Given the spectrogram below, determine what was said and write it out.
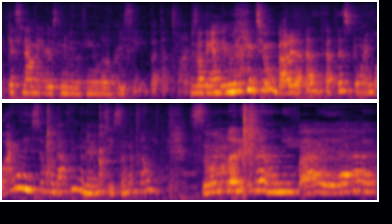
I guess now my hair is going to be looking a little greasy, but that's fine. There's nothing I can really do about it at, that, at this point. Why are they still in the bathroom when they're empty? Someone tell me. Somebody tell me. I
